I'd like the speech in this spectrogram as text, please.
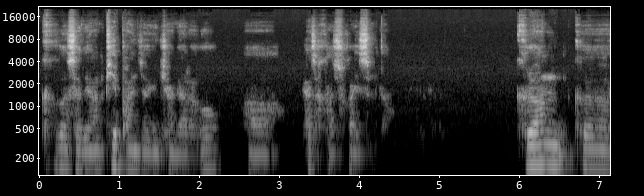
그것에 대한 비판적인 견해라고 어, 해석할 수가 있습니다. 그런 그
